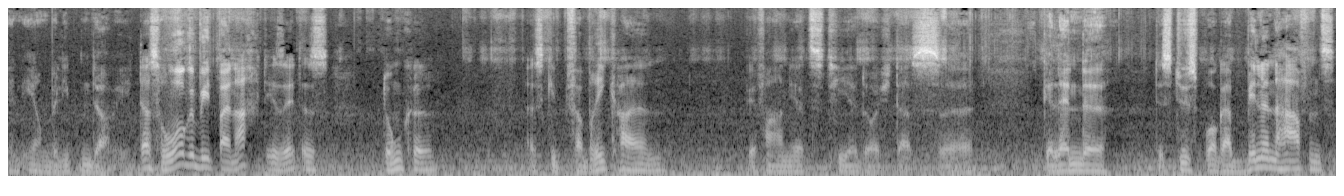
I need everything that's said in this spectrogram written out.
in ihrem beliebten Derby. Das Ruhrgebiet bei Nacht, ihr seht es, dunkel. Es gibt Fabrikhallen. Wir fahren jetzt hier durch das äh, Gelände des Duisburger Binnenhafens.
